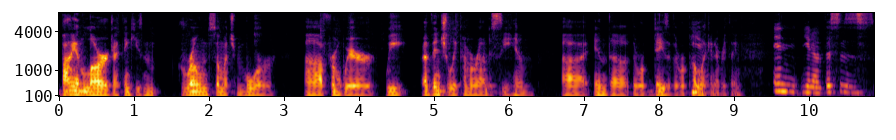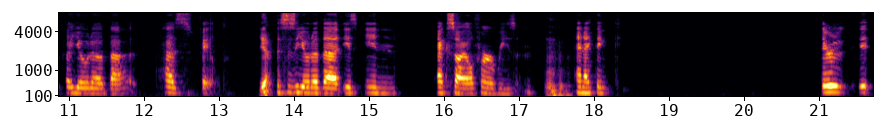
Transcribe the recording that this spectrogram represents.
by and large, I think he's grown so much more uh, from where we eventually come around to see him uh, in the the days of the Republic Yeah. and everything. And you know, this is a Yoda that has failed. Yeah. This is a Yoda that is in exile for a reason. hmm and I think there it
